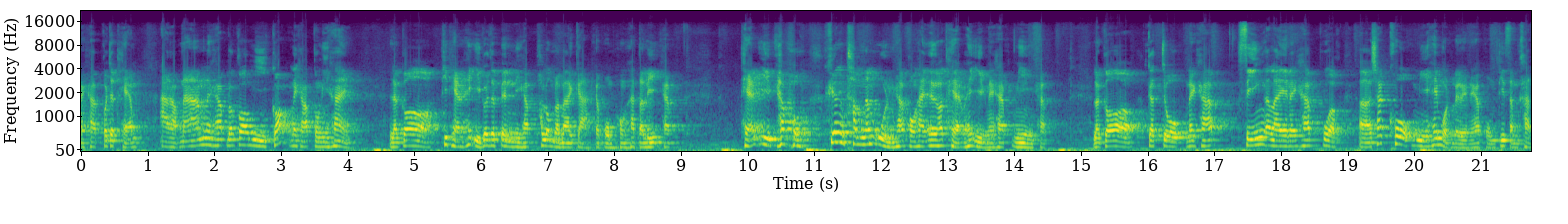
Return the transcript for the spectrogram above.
นะครับ ก็จะแถมอ่างอาบน้ำนะครับ แล้วก็มีก๊อกนะครับตรงนี้ให้ แล้วก็ที่แถมให้อีกก็จะเป็นนี่ครับพัดลมระบายอากาศครับผมของฮัตตาริครับแถมอีกครับผมเครื่องทำน้ำอุ่นครับของไฮเออร์เขาแถมให้อีกนะครับนี่ครับ แล้วก็กระจกนะครับซิงอะไรนะครับ พวกชักโครกมีให้หมดเลยนะครับ ผมที่สำคัญ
